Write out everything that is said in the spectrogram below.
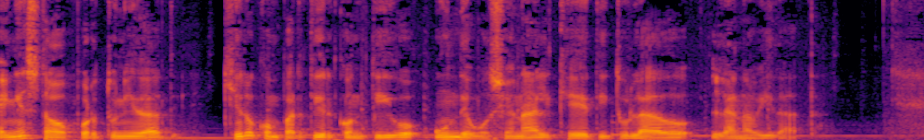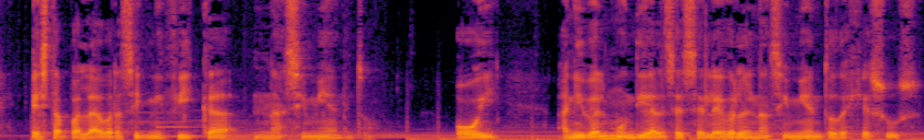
En esta oportunidad quiero compartir contigo un devocional que he titulado La Navidad. Esta palabra significa nacimiento. Hoy, a nivel mundial se celebra el nacimiento de Jesús.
